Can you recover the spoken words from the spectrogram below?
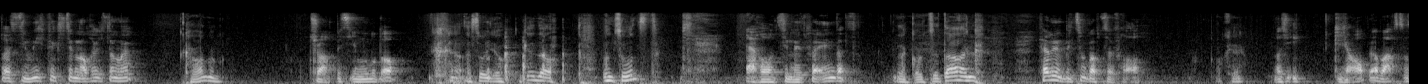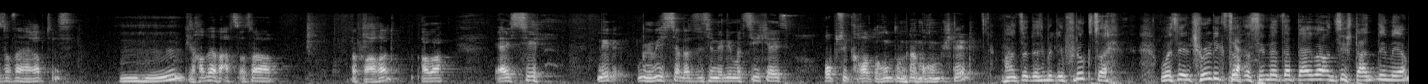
Das ist die wichtigste Nachricht einmal. keine Ahnung. Trump ist immer noch da. Also ja, genau. Und sonst? Er hat sich nicht verändert. Na Gott sei Dank. Ich habe in Bezug auf seine Frau. Okay. Also ich glaube, er weiß, dass er verheiratet ist. Ich glaube, er weiß, dass er eine Frau hat. Aber er ist sich nicht, wir wissen ja, dass er sich nicht immer sicher ist, ob sie gerade rund um ihn herum steht. Meinst du das mit dem Flugzeug, wo sie entschuldigt Ja. hat, dass sie nicht dabei war und sie stand nicht mehr?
